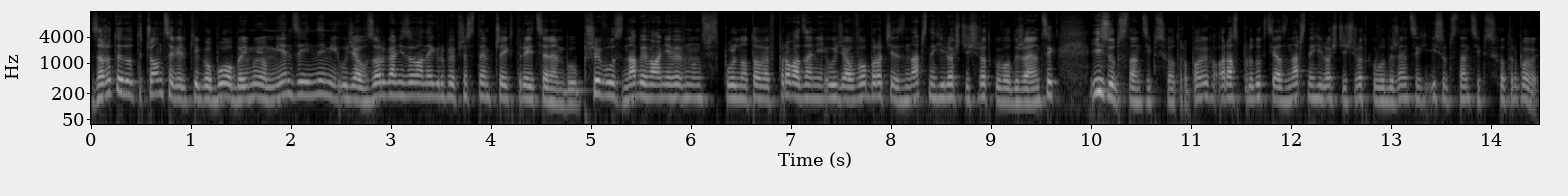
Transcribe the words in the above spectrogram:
Zarzuty dotyczące Wielkiego Bu obejmują m.in. udział w zorganizowanej grupie przestępczej, której celem był przywóz, nabywanie wewnątrzwspólnotowe, wprowadzanie i udział w obrocie znacznych ilości środków odurzających i substancji psychotropowych oraz produkcja znacznych ilości środków odurzających i substancji psychotropowych.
